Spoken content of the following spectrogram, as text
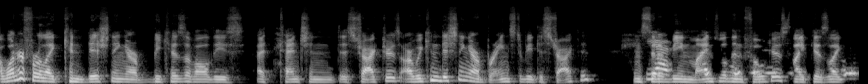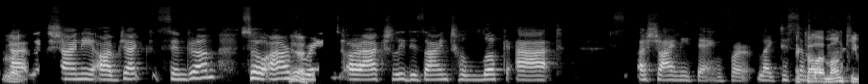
I wonder if we're like conditioning our because of all these attention distractors. Are we conditioning our brains to be distracted? Instead yes, of being mindful and focused like is like, like, like, shiny object syndrome. So our yeah. brains are actually designed to look at a shiny thing for like to I call it monkey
